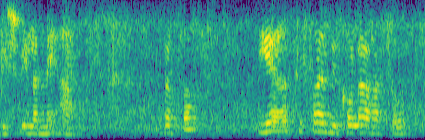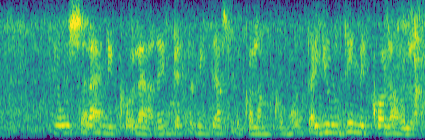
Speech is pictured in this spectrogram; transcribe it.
בשביל המעט. בסוף יהיה ארץ ישראל מכל הארצות, ירושלים מכל הערים, בית המקדש מכל המקומות, היהודים מכל העולם.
